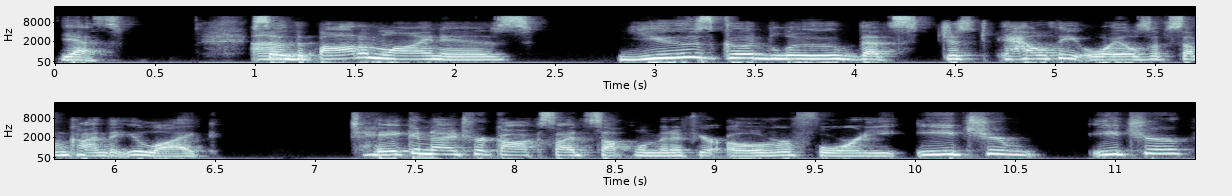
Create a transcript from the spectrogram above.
Yes. So um, the bottom line is use good lube that's just healthy oils of some kind that you like. Take a nitric oxide supplement if you're over 40. Eat your eat your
